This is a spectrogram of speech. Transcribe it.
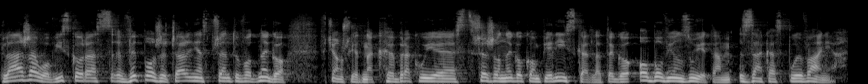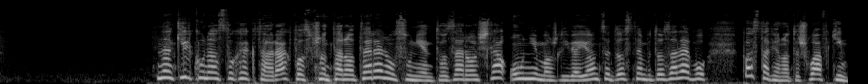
plaża, łowisko oraz wypożyczalnia sprzętu wodnego. Wciąż jednak brakuje strzeżonego kąpieliska, dlatego obowiązuje tam zakaz pływania. Na kilkunastu hektarach posprzątano teren, usunięto zarośla uniemożliwiające dostęp do zalewu. Postawiono też ławki.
